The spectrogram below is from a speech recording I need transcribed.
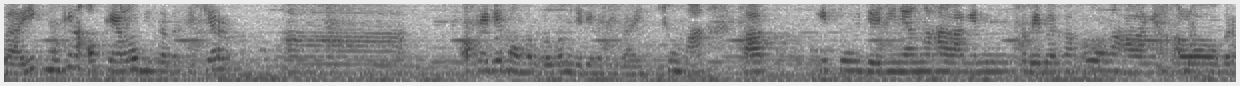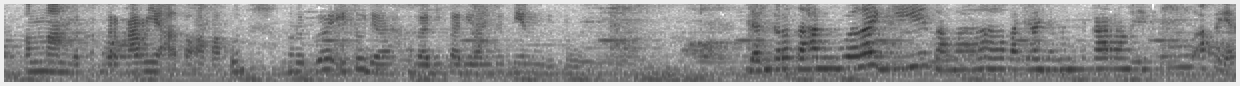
baik mungkin oke lo bisa berpikir eh, oke dia mau merubah gue menjadi lebih baik cuma saat itu jadinya ngehalangin kebebasan lo, ngehalangin lo berteman, ber- berkarya atau apa pun, menurut gue itu udah nggak bisa dilanjutin gitu. dan keresahan gue lagi sama pacaran zaman sekarang itu apa ya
